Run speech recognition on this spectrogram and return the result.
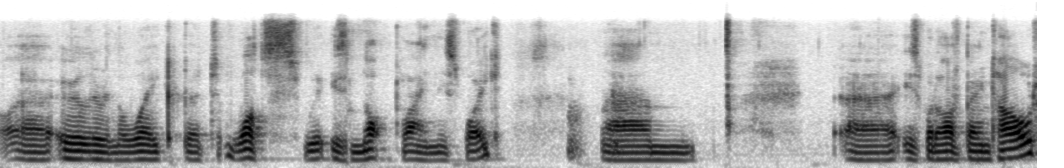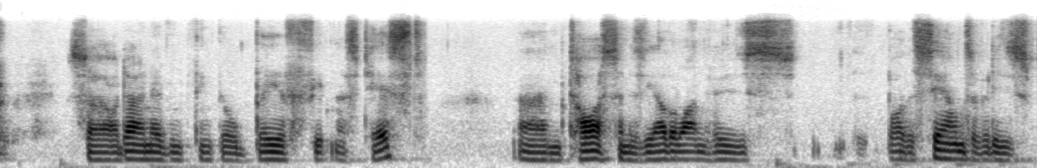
uh, earlier in the week, but Watts is not playing this week. Um, uh, is what I've been told. So I don't even think there'll be a fitness test. Um, Tyson is the other one who's, by the sounds of it, is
